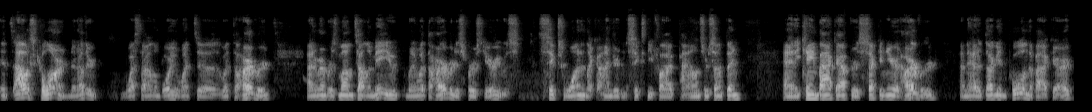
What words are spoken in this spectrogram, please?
it's Alex Killorn, another West Island boy who went to went to Harvard. I remember his mom telling me when he went to Harvard his first year, he was 6'1", like 165 pounds or something. And he came back after his second year at Harvard, and they had a dug-in pool in the backyard.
